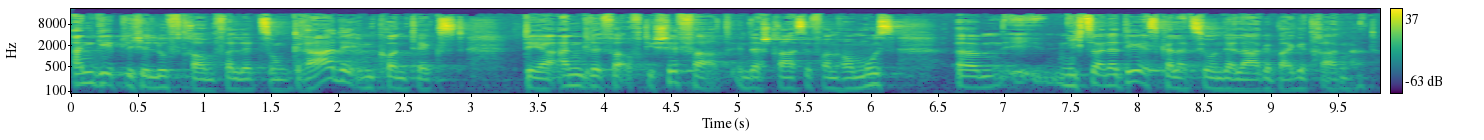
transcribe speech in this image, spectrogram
angebliche Luftraumverletzung gerade im Kontext der Angriffe auf die Schifffahrt in der Straße von Hormuz ähm, nicht zu einer Deeskalation der Lage beigetragen hat.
